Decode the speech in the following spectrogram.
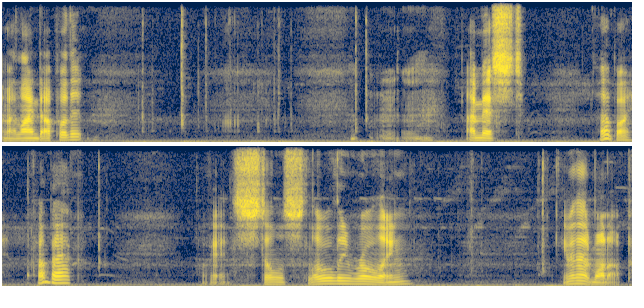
Am I lined up with it? I missed. Oh boy. Come back. Okay, it's still slowly rolling. Give me that one up.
